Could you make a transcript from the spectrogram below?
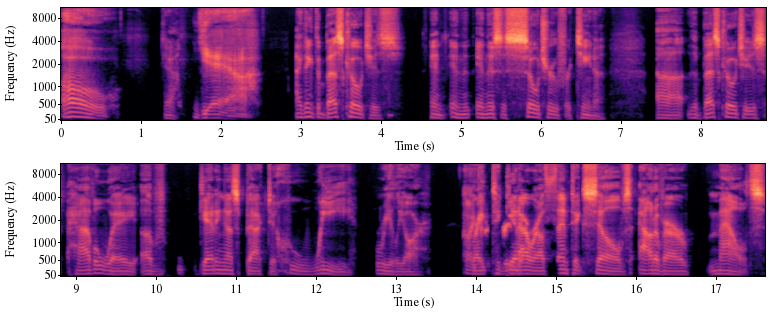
"Oh, Yeah. yeah, I think the best coaches, and and and this is so true for Tina, uh, the best coaches have a way of getting us back to who we really are, I right? To get our authentic selves out of our mouths,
